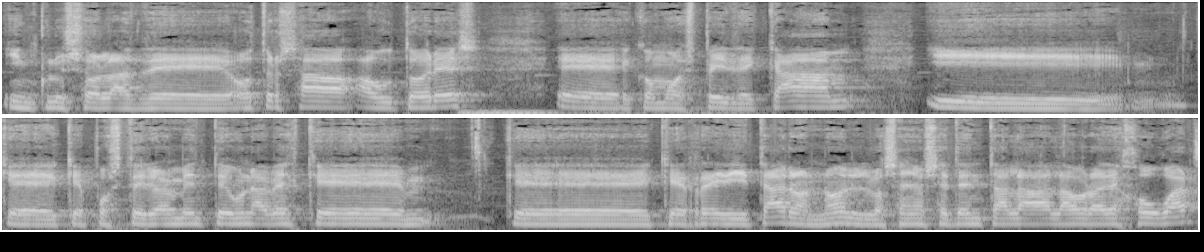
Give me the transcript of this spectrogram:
incluso las de otros autores eh, como Space the Camp y que, posteriormente una vez que, que, reeditaron ¿no? en los años 70 la, obra de Howard,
